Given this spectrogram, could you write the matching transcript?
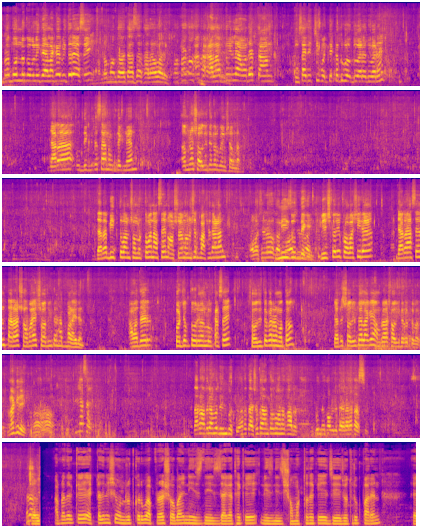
আমরা বন্য কবলিত এলাকার ভিতরে আছি। আমরা হইতে আছে খালাও বাড়ি। আলহামদুলিল্লাহ আমাদের টান পৌঁছাই দিচ্ছি প্রত্যেকটা দুয়ারে দুয়ারে। যারা উদ্যোগ নিতে চান উদ্যোগ নেন। আমরা সহযোগিতা করব ইনশাল্লাহ। যারা বিত্তবান সমর্থবান আছেন অসহায় মানুষের পাশে দাঁড়ান। নিজ উদ্যোগে। বিশেষ করে প্রবাসীরা যারা আছেন তারা সবাই সহযোগিতার হাত বাড়াই দেন। আমাদের পর্যাপ্ত পরিমাণ লোক আছে। সহযোগিতা করার মতো যাতে সহযোগিতা লাগে আমরা সহযোগিতা করতে পারব। নাকি রে? ঠিক আছে তার মাত্র আমরা দিন করতে আমরা তার সাথে আন্ত মনে কর পূর্ণ কবলিত এলাকাতে আছি। আপনাদেরকে একটা জিনিসই অনুরোধ করব আপনারা সবাই নিজ নিজ জায়গা থেকে নিজ নিজ সমর্থ থেকে যে যতটুকু পারেন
